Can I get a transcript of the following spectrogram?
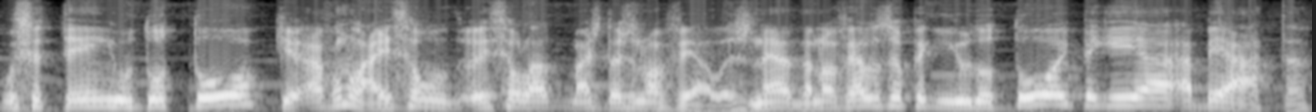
Você tem o doutor, que. Ah, vamos lá, esse é, o, esse é o lado mais das novelas, né? Das novelas eu peguei o doutor e peguei a, a Beata,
